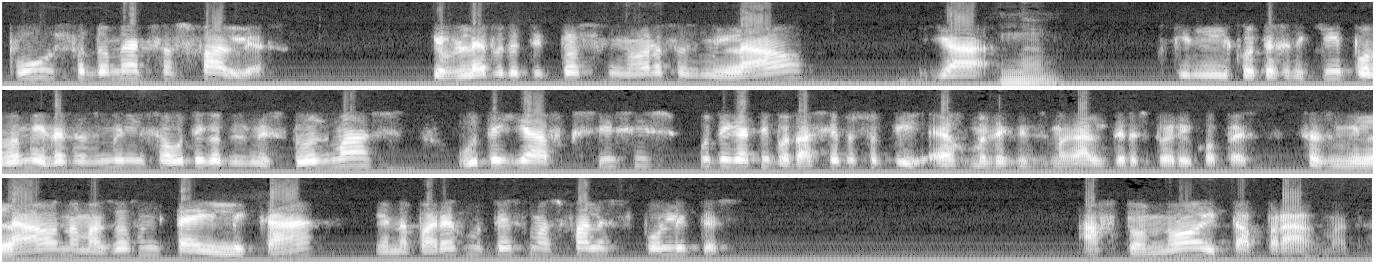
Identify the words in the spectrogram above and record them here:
που στον τομέα της ασφάλειας. Και βλέπετε ότι τόση ώρα σας μιλάω για ναι την υλικοτεχνική υποδομή. Δεν σας μίλησα ούτε για τους μισθούς μας, ούτε για αυξήσεις, ούτε για τίποτα. Ασχέτως ότι έχουμε δεχτεί τις μεγαλύτερες περικοπέ. Σας μιλάω να μας δώσουν τα υλικά για να παρέχουμε το αίσθημα ασφάλειας στους πολίτες. Αυτονόητα πράγματα.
